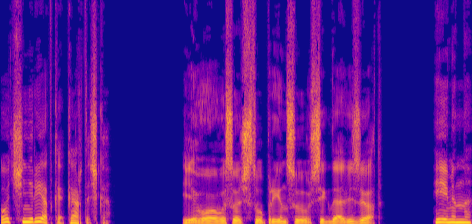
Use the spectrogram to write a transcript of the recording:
очень редкая карточка. «Его высочеству принцу всегда везет». «Именно.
